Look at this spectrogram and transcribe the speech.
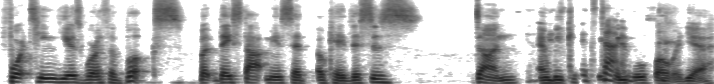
14 years worth of books. But they stopped me and said, okay, this is done and we can, it's time. can move forward. Yeah.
